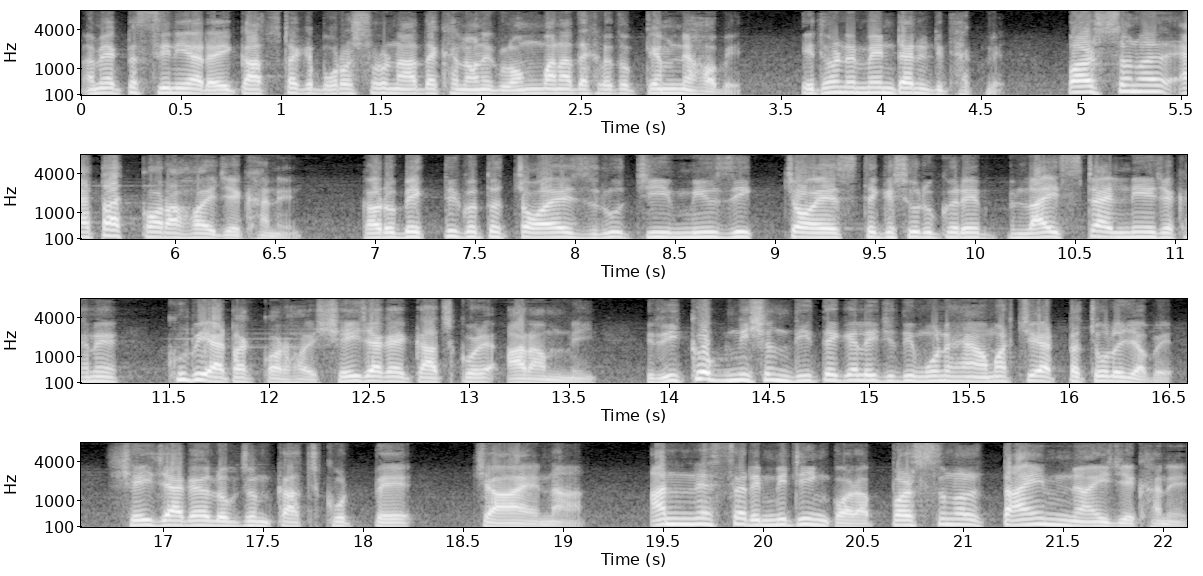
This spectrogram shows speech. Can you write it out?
আমি একটা সিনিয়র এই কাজটাকে বড়সড় না দেখালে, অনেক লম্বা না দেখালে তো কেমনে হবে? এই ধরনের মেন্টালিটি থাকলে। পার্সোনাল অ্যাটাক করা হয় যেখানে। কারও ব্যক্তিগত চয়েস রুচি মিউজিক চয়েস থেকে শুরু করে লাইফস্টাইল নিয়ে যেখানে খুবই অ্যাটাক করা হয়। সেই জায়গায় কাজ করে আরাম নেই। রিকগনিশন দিতে গেলে যদি মনে হয় আমার চেয়ারটা চলে যাবে, সেই জায়গায় লোকজন কাজ করতে চায় না। আননেসারি মিটিং করা পার্সোনাল টাইম নাই যেখানে।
